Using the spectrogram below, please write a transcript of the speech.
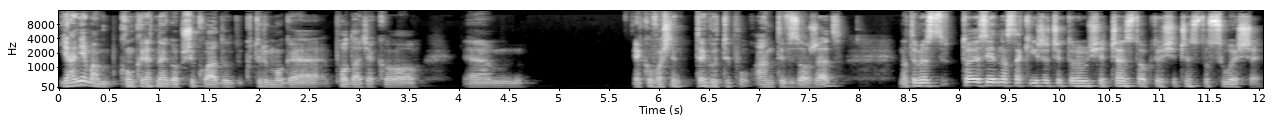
ja nie mam konkretnego przykładu, który mogę podać jako, jako właśnie tego typu antywzorzec. Natomiast to jest jedna z takich rzeczy, którą się często, o której się często słyszy.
